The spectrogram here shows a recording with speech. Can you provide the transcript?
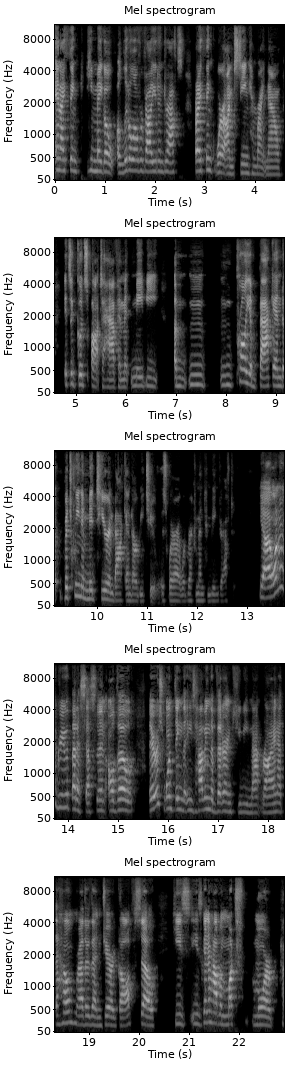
and I think he may go a little overvalued in drafts. But I think where I'm seeing him right now, it's a good spot to have him at maybe a probably a back end between a mid tier and back end RB two is where I would recommend him being drafted. Yeah, I want to agree with that assessment. Although there is one thing that he's having the veteran QB Matt Ryan at the helm rather than Jared Goff, so he's he's going to have a much more p-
